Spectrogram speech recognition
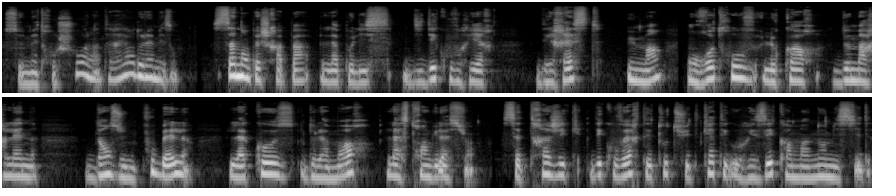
se mettre au chaud à l'intérieur de la maison. Ça n'empêchera pas la police d'y découvrir des restes humains. On retrouve le corps de Marlène dans une poubelle, la cause de la mort, la strangulation. Cette tragique découverte est tout de suite catégorisée comme un homicide.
